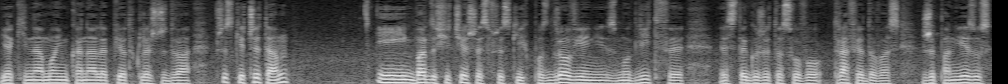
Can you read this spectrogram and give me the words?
jak i na moim kanale Piotr Kleszcz 2, wszystkie czytam. I bardzo się cieszę z wszystkich pozdrowień, z modlitwy, z tego, że to słowo trafia do Was, że Pan Jezus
